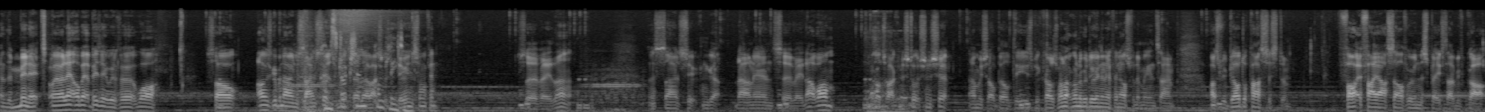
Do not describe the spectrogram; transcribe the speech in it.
at the minute we're a little bit busy with uh, war. So I was eye on your science ships, Construction they're actually doing something. Survey that. This science ship can get down here and survey that one. We'll go to our construction ship and we shall build these because we're not going to be doing anything else for the meantime. As we build up our system, fortify ourselves within the space that we've got,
